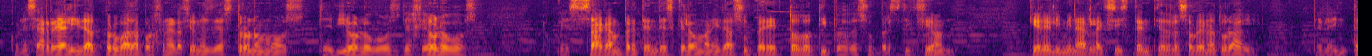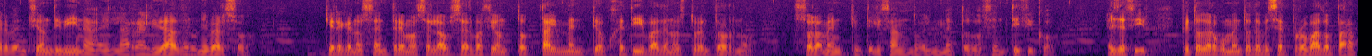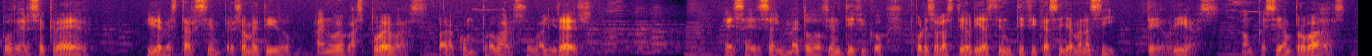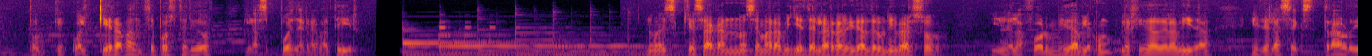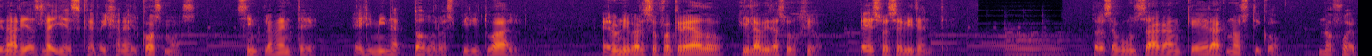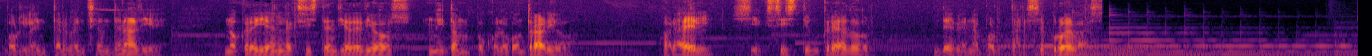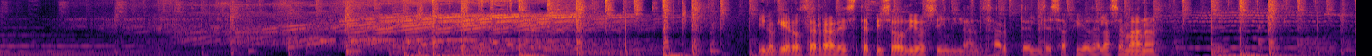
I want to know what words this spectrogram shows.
con esa realidad probada por generaciones de astrónomos, de biólogos, de geólogos, lo que Sagan pretende es que la humanidad supere todo tipo de superstición, quiere eliminar la existencia de lo sobrenatural, de la intervención divina en la realidad del universo. Quiere que nos centremos en la observación totalmente objetiva de nuestro entorno, solamente utilizando el método científico. Es decir, que todo argumento debe ser probado para poderse creer, y debe estar siempre sometido a nuevas pruebas para comprobar su validez. Ese es el método científico, por eso las teorías científicas se llaman así, teorías, aunque sean probadas, porque cualquier avance posterior las puede rebatir. No es que Sagan no se maraville de la realidad del universo y de la formidable complejidad de la vida y de las extraordinarias leyes que rigen el cosmos, simplemente elimina todo lo espiritual. El universo fue creado y la vida surgió, eso es evidente. Pero según Sagan, que era agnóstico, no fue por la intervención de nadie. No creía en la existencia de Dios ni tampoco lo contrario. Para él, si existe un creador, deben aportarse pruebas. Y no quiero cerrar este episodio sin lanzarte el desafío de la semana,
